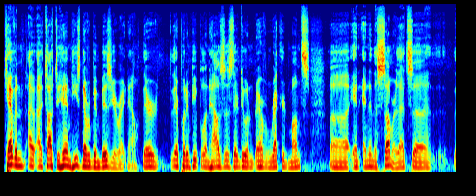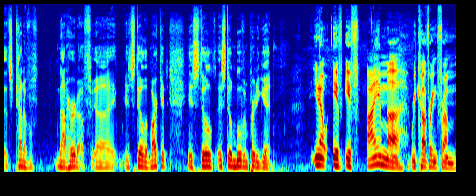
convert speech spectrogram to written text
Kevin, I, I, talked to him. He's never been busier right now. They're they're putting people in houses. They're doing they're having record months, uh, and and in the summer, that's uh, that's kind of not heard of. Uh, it's still the market is still is still moving pretty good. You know, if if I am uh, recovering from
